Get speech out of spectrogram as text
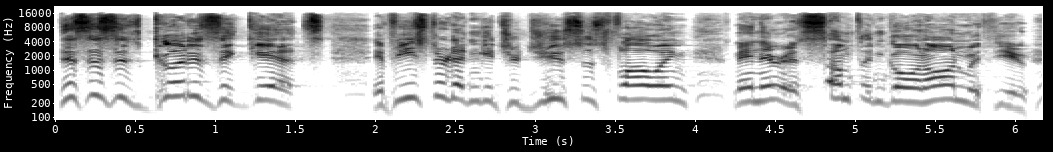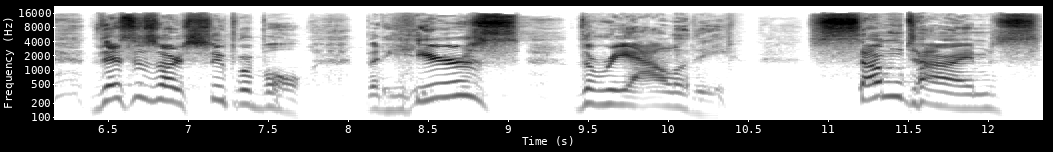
This is as good as it gets. If Easter doesn't get your juices flowing, man, there is something going on with you. This is our Super Bowl. But here's the reality sometimes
